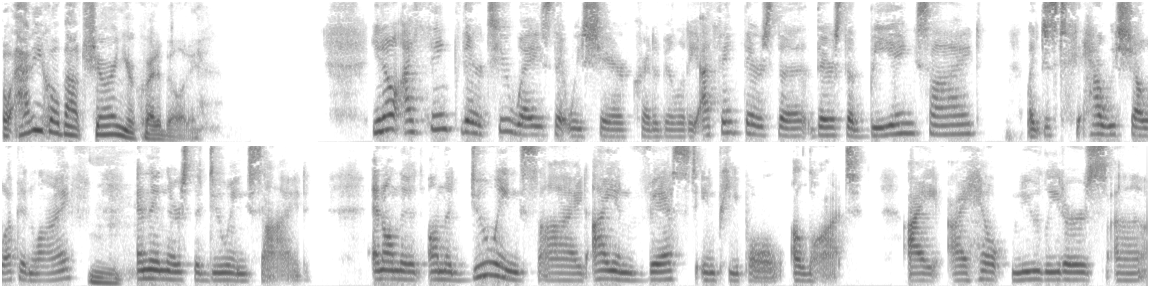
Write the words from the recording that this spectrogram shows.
So how do you go about sharing your credibility? You know, I think there are two ways that we share credibility. I think there's the there's the being side, like just how we show up in life, mm. and then there's the doing side and on the on the doing side i invest in people a lot i i help new leaders uh,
